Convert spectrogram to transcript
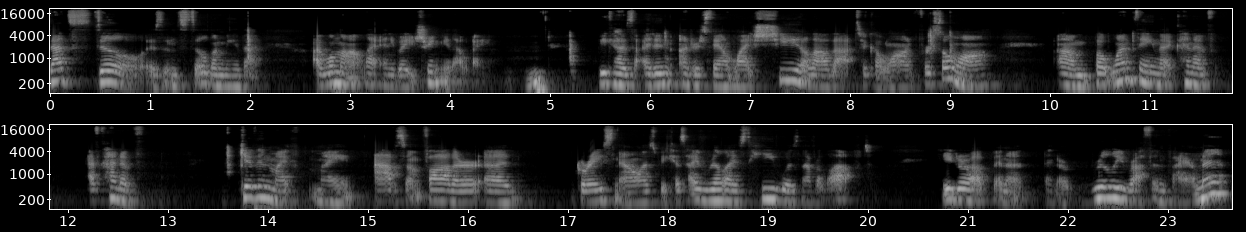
that still is instilled in me that I will not let anybody treat me that way. Mm-hmm. Because I didn't understand why she allowed that to go on for so long. Um, but one thing that kind of I've kind of given my my absent father a grace now is because I realized he was never loved he grew up in a in a really rough environment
